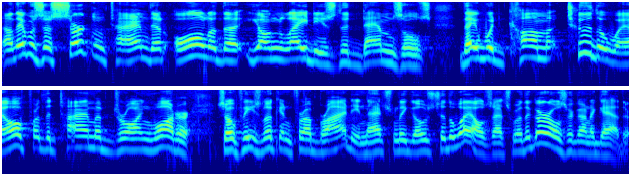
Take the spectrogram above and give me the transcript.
Now, there was a certain time that all of the young ladies, the damsels, they would come to the well for the time of drawing water. So, if he's looking for a bride, he naturally goes to the wells. That's where the girls are going to gather.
